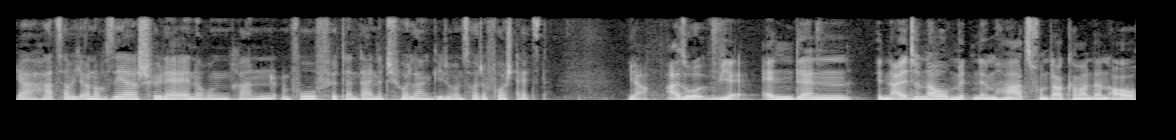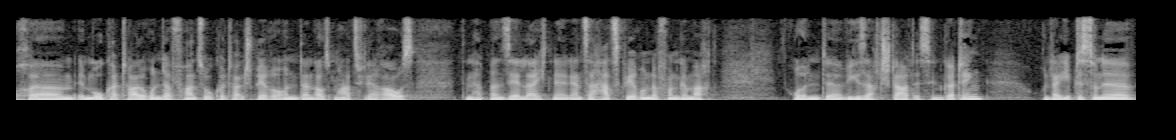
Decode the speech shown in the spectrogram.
Ja, Harz habe ich auch noch sehr schöne Erinnerungen dran. Wo führt denn deine Tour lang, die du uns heute vorstellst? Ja, also wir enden in Altenau, mitten im Harz. Von da kann man dann auch ähm, im Okertal runterfahren zur Okertalsperre und dann aus dem Harz wieder raus. Dann hat man sehr leicht eine ganze Harzquerung davon gemacht. Und äh, wie gesagt, Start ist in Göttingen. Und da gibt es so eine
